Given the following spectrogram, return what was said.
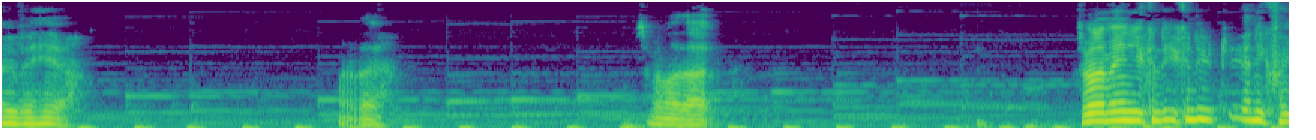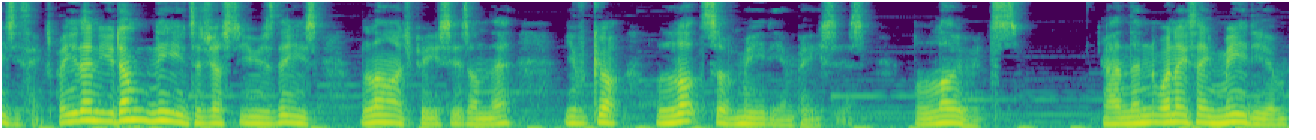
over here. Right there. Something like that. So what I mean, you can you can do any crazy things, but you then you don't need to just use these large pieces on there. You've got lots of medium pieces, loads, and then when I say medium,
